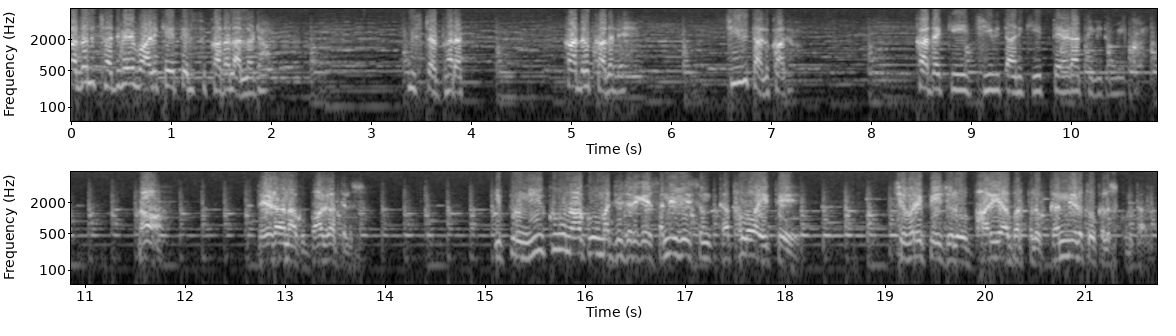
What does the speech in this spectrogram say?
కథలు చదివే వాళ్ళకే తెలుసు కథలు అల్లడం. మిస్టర్ భరత్ కథలు కథలే. జీవితాలు కాదు. కథకి జీవితానికి తేడా తెలీదు మీకు. తేడా నాకు బాగా తెలుసు. ఇప్పుడు నీకు నాకు మధ్య జరిగే సన్నివేశం కథలో అయితే చివరి పేజీలో భార్యాభర్తలు కన్నీళ్ళతో కలుసుకుంటారు.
